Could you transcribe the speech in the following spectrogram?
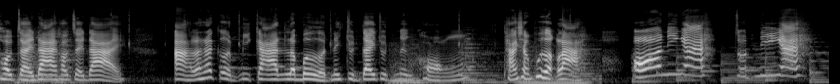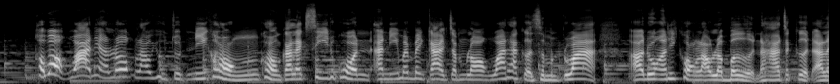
เข้าใจได้เข้าใจได้ อะแล้วถ้าเกิดมีการระเบิดในจุดใดจุดหนึ่งของทางช้างเผือกล่ะ อ๋อ นี่ไง จุดนี้ไง เขาบอกว่าเนี่ยโลกเราอยู่จุดนี้ของของกาแล็กซีทุกคน อันนี้มันเป็นการจำลองว่าถ้าเกิดสมมติว่าอ่าดวงอาทิตย์ของเราระเบิดนะคะ จะเกิดอะไร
